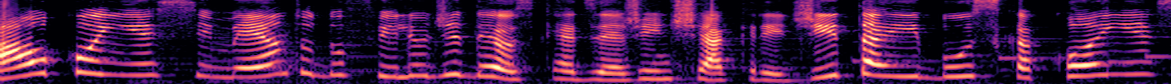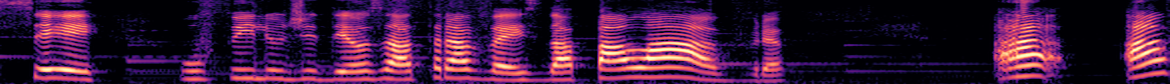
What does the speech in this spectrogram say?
ao conhecimento do Filho de Deus. Quer dizer, a gente acredita e busca conhecer o Filho de Deus através da palavra. A, a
